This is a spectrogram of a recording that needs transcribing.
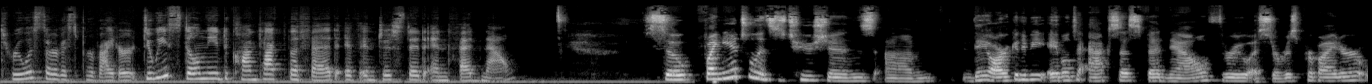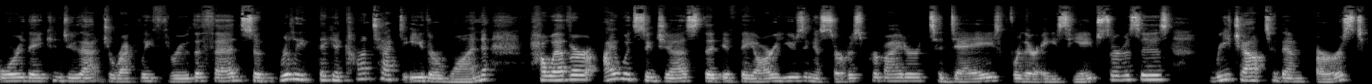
through a service provider, do we still need to contact the Fed if interested in FedNow? So, financial institutions, um, they are going to be able to access FedNow through a service provider, or they can do that directly through the Fed. So, really, they can contact either one. However, I would suggest that if they are using a service provider today for their ACH services, reach out to them first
